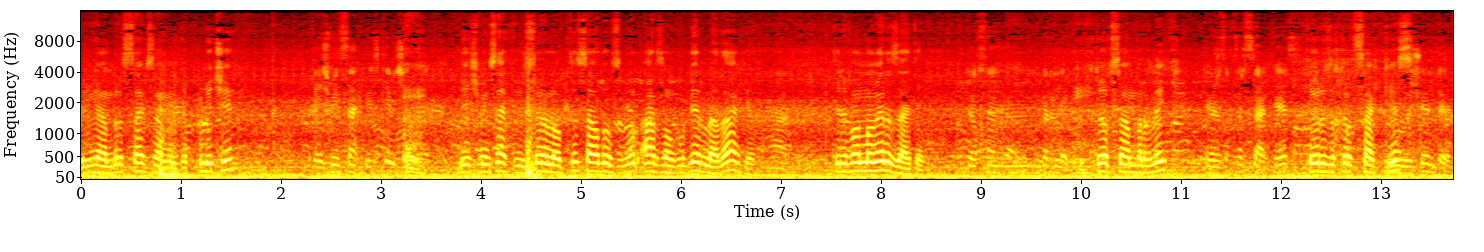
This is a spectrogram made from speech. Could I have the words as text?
Yurgan 180 mingta. Pulichi 5800 kelishadi. 5800 so'ralibdi, savdosi bor, arzon qilib beriladi aka. Telefon nomeringizni ayting. 91lik 91 lik 448 448 0314.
